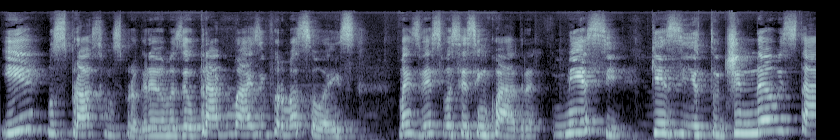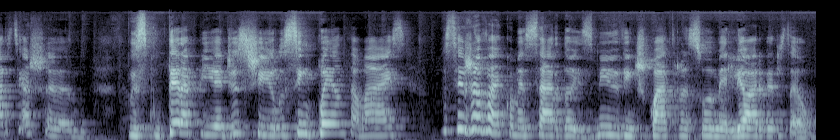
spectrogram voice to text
e nos próximos programas eu trago mais informações mas vê se você se enquadra nesse quesito de não estar se achando. Pois com terapia de estilo 50 a mais, você já vai começar 2024 na sua melhor versão.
